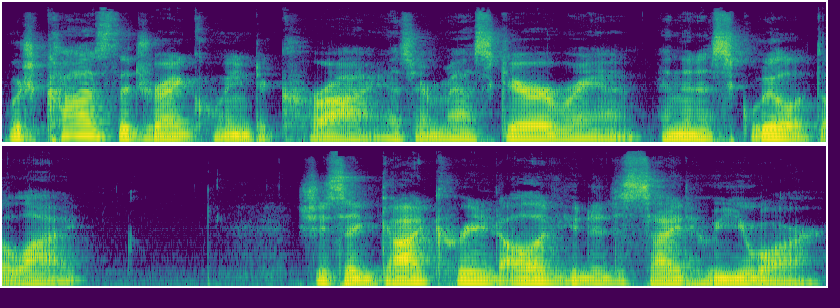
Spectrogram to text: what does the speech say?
which caused the drag queen to cry as her mascara ran and then a squeal of delight. She said, God created all of you to decide who you are,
